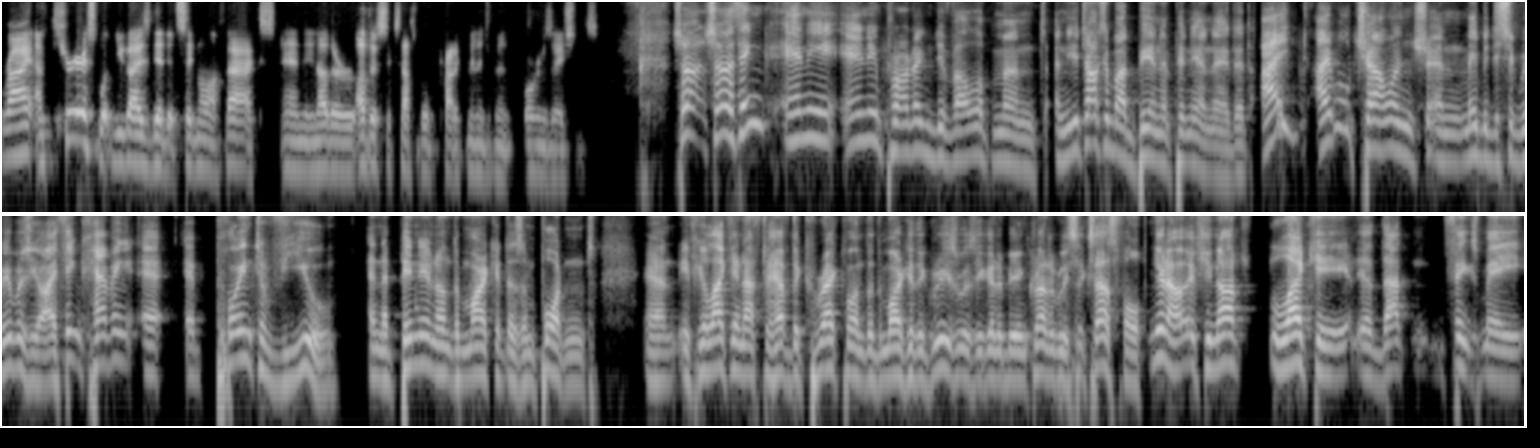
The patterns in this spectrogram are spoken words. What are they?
right? I'm curious what you guys did at signal SignalFX and in other other successful product management organizations. So so i think any any product development and you talked about being opinionated. I i will challenge and maybe disagree with you. I think having a, a point of view an opinion on the market is important. And if you're lucky enough to have the correct one that the market agrees with, you're going to be incredibly successful. You know, if you're not lucky, uh, that things may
